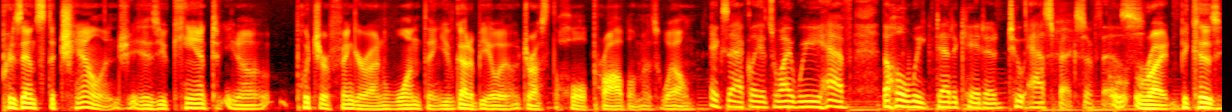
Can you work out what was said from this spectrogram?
presents the challenge is you can't you know put your finger on one thing you've got to be able to address the whole problem as well exactly it's why we have the whole week dedicated to aspects of this right because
